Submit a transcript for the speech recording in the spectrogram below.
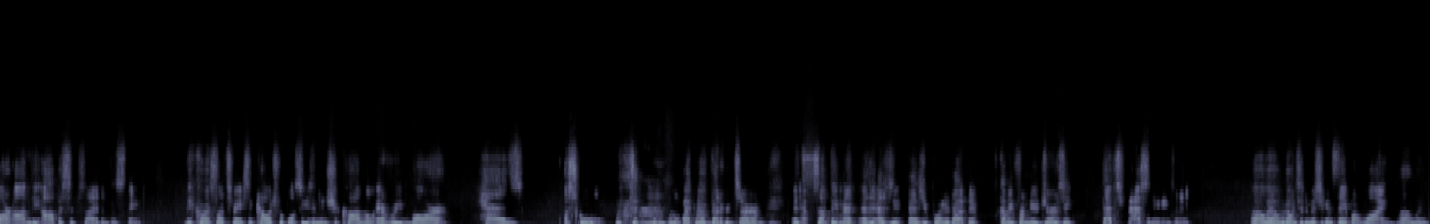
are on the opposite side of the state. Because let's face it, college football season in Chicago, every bar has a school, mm-hmm. for lack of a better term. It's yep. something that, as you as you pointed out, coming from New Jersey, that's fascinating to me. Well, well, we're going to the Michigan State bar. Why? Well, we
